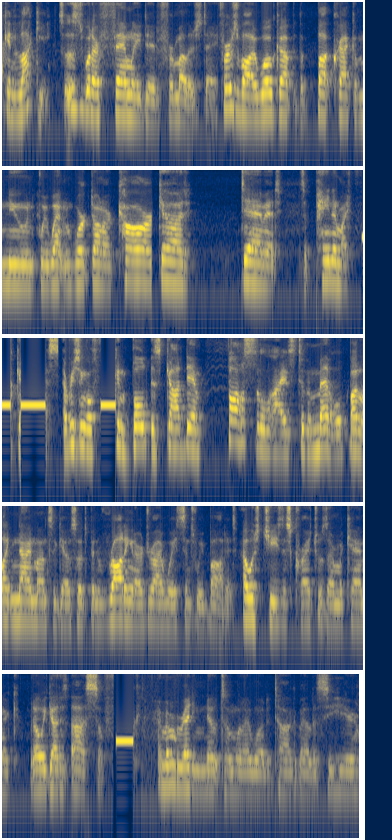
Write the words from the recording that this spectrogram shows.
fucking lucky. So this is what our family did for Mother's Day. First of all, I woke up at the butt crack of noon. We went and worked on our car. God damn it. It's a pain in my fucking ass. Every single bolt is goddamn fossilized to the metal. Bought it like nine months ago, so it's been rotting in our driveway since we bought it. I wish Jesus Christ was our mechanic, but all we got is us, so I remember writing notes on what I wanted to talk about. Let's see here.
